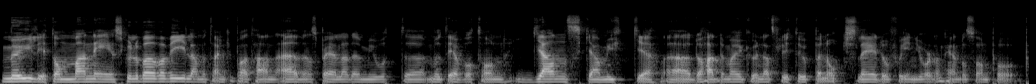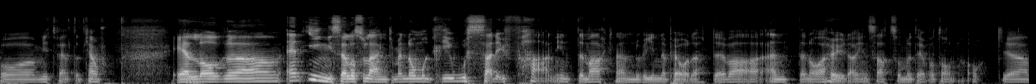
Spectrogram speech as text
möjligt om Mané skulle behöva vila med tanke på att han även spelade mot, eh, mot Everton ganska mycket. Eh, då hade man ju kunnat flytta upp en Oxlade och få in Jordan Henderson på, på mittfältet kanske. Eller uh, en Ings eller Solanke, men de rosade ju fan inte marknaden du var inne på det. Det var inte några höjdarinsatser mot Everton och uh,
